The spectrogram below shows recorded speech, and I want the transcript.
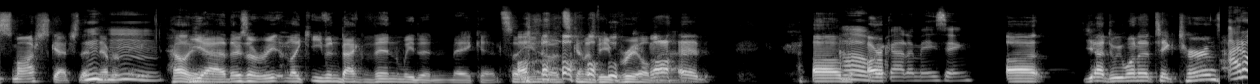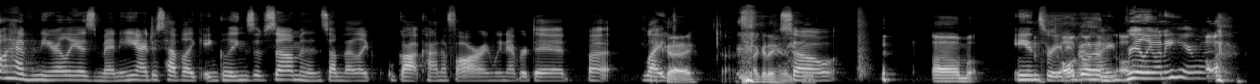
Smosh sketch that never mhm. made. Hell yeah. yeah. there's a re- like even back then we didn't make it, so you know it's gonna be Oh, real bad. God. Um, Oh my right, god, amazing. uh, yeah. Do we want to take turns? I don't have nearly as many. I just have like inklings of some, and then some that like got kind of far and we never did. But like, okay. I got a handful. so Um, Ian's reading. I'll go ahead and- I really want to hear one.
